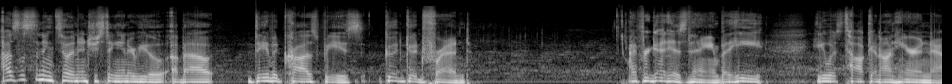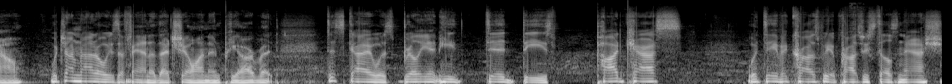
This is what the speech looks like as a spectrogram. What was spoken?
I was listening to an interesting interview about David Crosby's good, good friend. I forget his name, but he he was talking on Here and Now, which I'm not always a fan of that show on NPR, but this guy was brilliant. He did these podcasts with David Crosby of Crosby, Stills, Nash,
